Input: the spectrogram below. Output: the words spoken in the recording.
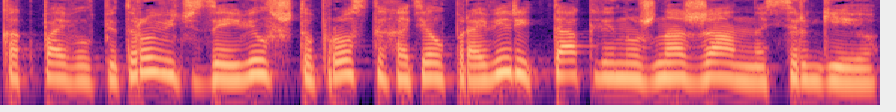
как Павел Петрович заявил, что просто хотел проверить, так ли нужна Жанна Сергею.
